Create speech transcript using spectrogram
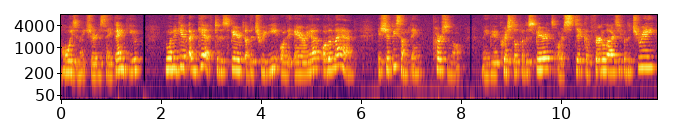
Always make sure to say thank you. You want to give a gift to the spirit of the tree or the area or the land. It should be something personal. Maybe a crystal for the spirits or a stick of fertilizer for the tree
